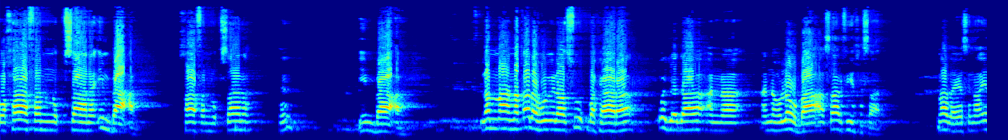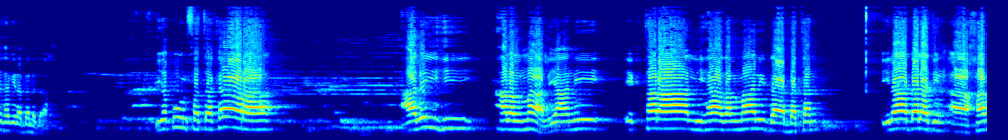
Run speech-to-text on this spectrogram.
wakaafa nuqsaana in baaca khaafa nuqsaana in baaca lama naqalahu ilaa suuq bakaara wajada ana low baaca saar fiihi khasaara maada yasnaa yadhab ilaa baled aakhar yaquul fatakaara calayhi cala almaal yani iktaraa lihada almaali daabatan ilaa baladin aakhar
